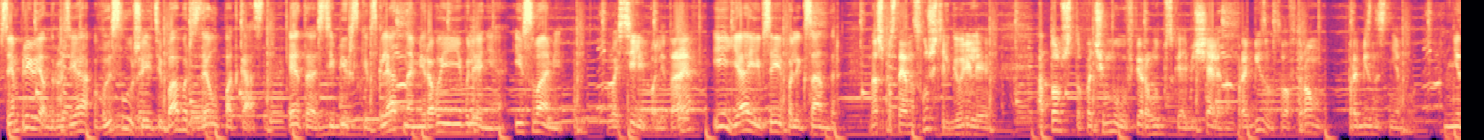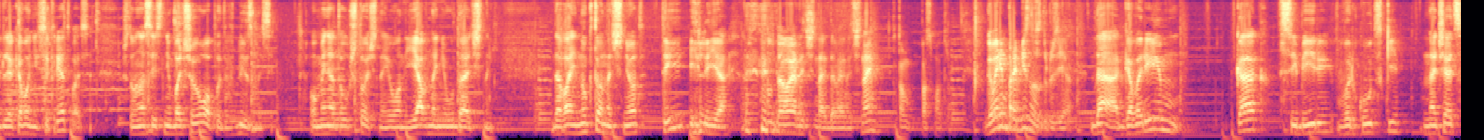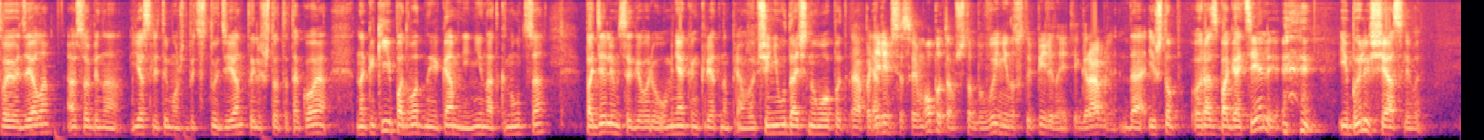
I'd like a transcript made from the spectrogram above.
Всем привет, друзья! Вы слушаете Бабр сделал подкаст. Это сибирский взгляд на мировые явления. И с вами Василий Полетаев и я, Евсеев Александр. Наш постоянный слушатель говорили о том, что почему вы в первом выпуске обещали нам про бизнес, а во втором про бизнес не было. Ни для кого не секрет, Вася, что у нас есть небольшой опыт в бизнесе. У меня-то уж точно, и он явно неудачный. Давай, ну кто начнет? Ты или я? Ну давай начинай, давай начинай, потом посмотрим. Говорим про бизнес, друзья. Да, говорим, как в Сибири, в Иркутске начать свое дело, особенно если ты, может быть, студент или что-то такое, на какие подводные камни не наткнуться. Поделимся, говорю, у меня конкретно прям вообще неудачный опыт. Да, поделимся своим опытом, чтобы вы не наступили на эти грабли. Да, и чтоб разбогатели и были счастливы.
